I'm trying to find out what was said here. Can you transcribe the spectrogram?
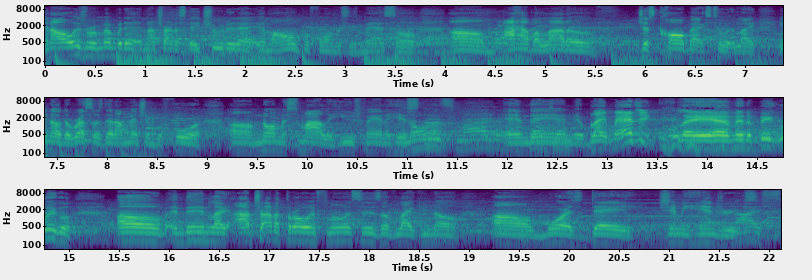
And I always remember that, and I try to stay true to that in my own performances, man. So um, I have a lot of just callbacks to it, like you know the wrestlers that I mentioned before. Um, Norman Smiley, huge fan of his Norman stuff, Smiley, and then. Black Magic, like I'm in a big wiggle. Um, and then like I try to throw influences of like you know um, Morris Day, Jimi Hendrix, Nice.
